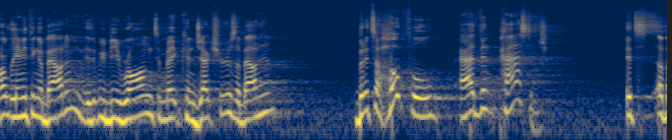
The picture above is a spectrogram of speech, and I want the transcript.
hardly anything about him. It would be wrong to make conjectures about him. But it's a hopeful Advent passage. It's a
